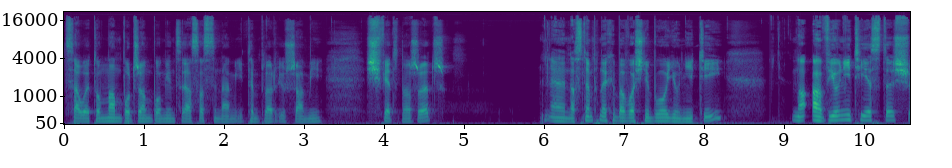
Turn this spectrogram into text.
całe to mambo jumbo między asasynami i templariuszami. Świetna rzecz. Następne chyba właśnie było Unity. No a w Unity jesteś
